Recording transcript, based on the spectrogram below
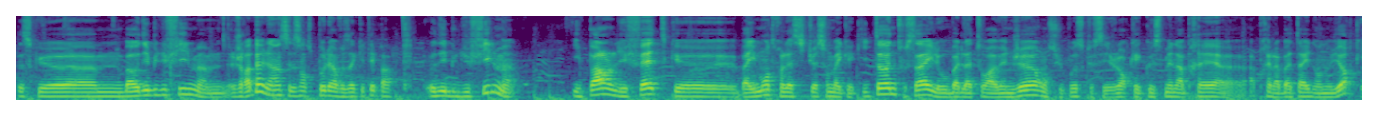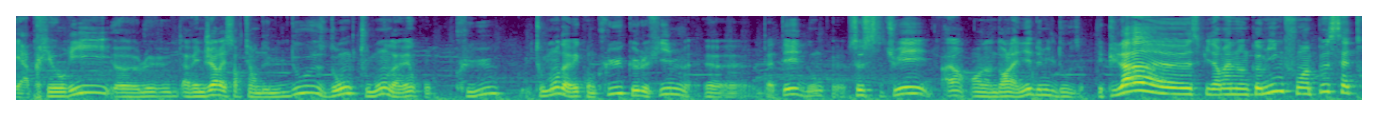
Parce que euh, bah, au début du film, je rappelle, hein, c'est sans spoiler, vous inquiétez pas. Au début du film, il parle du fait que bah, il montre la situation de Michael Keaton, tout ça, il est au bas de la tour Avenger, on suppose que c'est genre quelques semaines après, euh, la bataille dans New York, et a priori, euh, le Avenger est sorti en 2012, donc tout le monde avait conclu, que le film euh, datait, donc se situait dans l'année 2012. Et puis là, Spider-Man Homecoming font un peu cette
